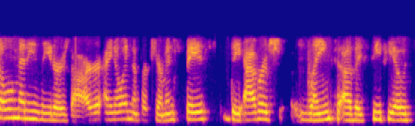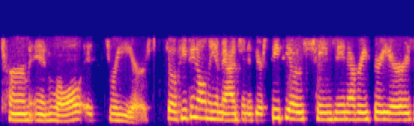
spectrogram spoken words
so many leaders are. I know in the procurement space, the average length of a CPO's term in role is three years. So if you can only imagine if your CPO is changing every three years,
